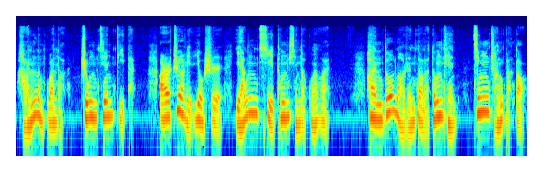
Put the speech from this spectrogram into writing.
寒冷关的中间地带，而这里又是阳气通行的关隘。很多老人到了冬天，经常感到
